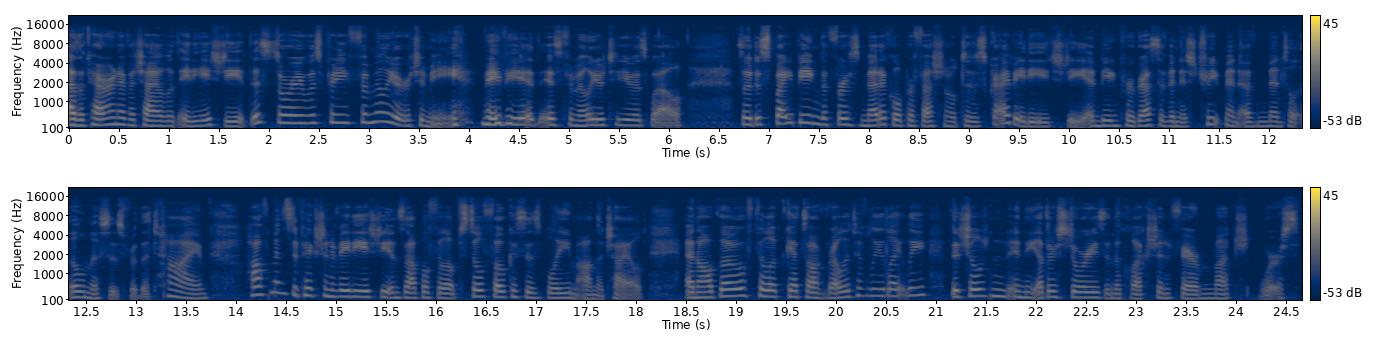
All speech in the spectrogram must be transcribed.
As a parent of a child with ADHD, this story was pretty familiar to me. Maybe it is familiar to you as well. So, despite being the first medical professional to describe ADHD and being progressive in his treatment of mental illnesses for the time, Hoffmann's depiction of ADHD in Zappel Philip still focuses blame on the child. And although Philip gets off relatively lightly, the children in the other stories in the collection fare much worse.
